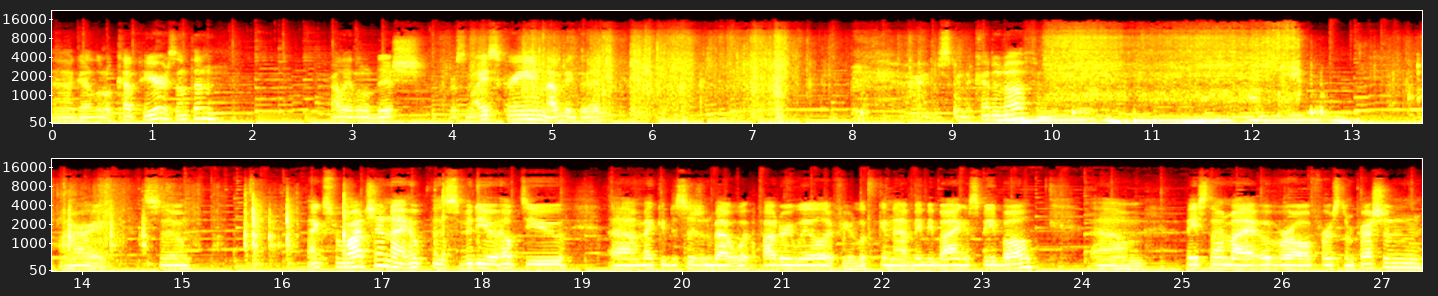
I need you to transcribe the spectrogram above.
Uh, got a little cup here or something. Probably a little dish for some ice cream. That'd be good. Alright, just gonna cut it off and Alright, so thanks for watching. I hope this video helped you uh, make a decision about what pottery wheel if you're looking at maybe buying a speedball. Um, based on my overall first impression,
